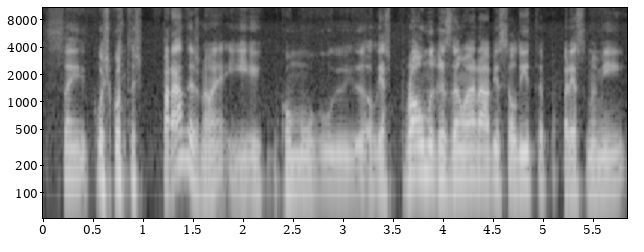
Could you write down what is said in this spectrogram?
sem, com as contas paradas, não é? E como, aliás, por alguma razão a Arábia Saudita, parece-me a mim,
